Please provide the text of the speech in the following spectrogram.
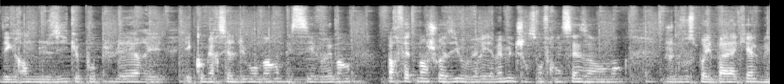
des grandes musiques populaires et, commerciales du moment, mais c'est vraiment parfaitement choisi. Vous verrez, il y a même une chanson française à un moment. Je ne vous spoil pas laquelle, mais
